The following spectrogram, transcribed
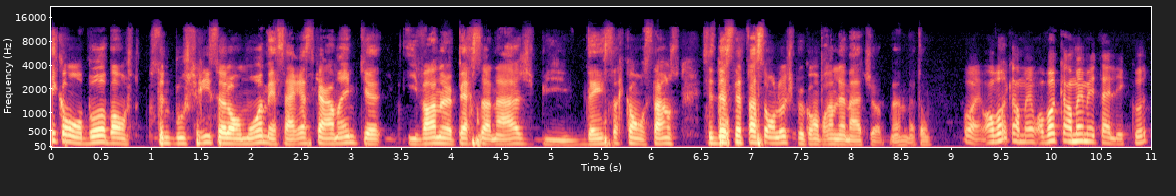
les combats, bon, c'est une boucherie selon moi, mais ça reste quand même qu'ils vendent un personnage, puis dans circonstances, c'est de cette façon-là que je peux comprendre le match-up, hein, mettons. Oui, on va quand même, on va quand même être à l'écoute.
